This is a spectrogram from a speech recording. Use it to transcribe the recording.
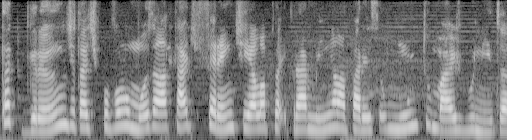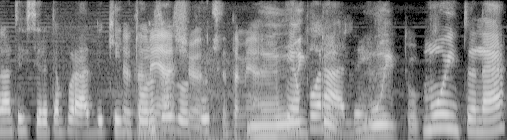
tá grande, tá tipo volumoso, ela tá diferente e ela pra mim ela pareceu muito mais bonita na terceira temporada do que em Eu todas também as acho. outras. Eu também acho. Muito, Temporadas. muito. Muito, né?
